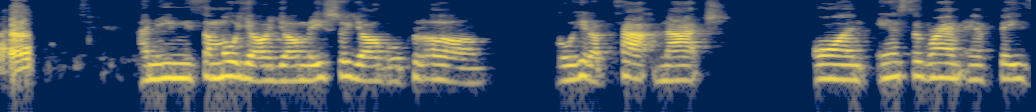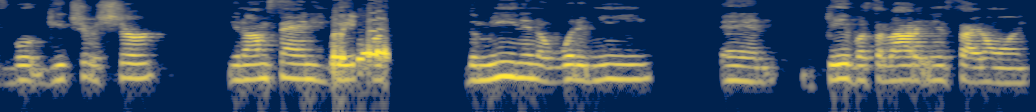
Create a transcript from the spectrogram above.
Huh? I need me some more, y'all. Y'all make sure y'all go um, go hit up Top Notch on Instagram and Facebook. Get your shirt. You know what I'm saying? He gave us the meaning of what it means and gave us a lot of insight on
